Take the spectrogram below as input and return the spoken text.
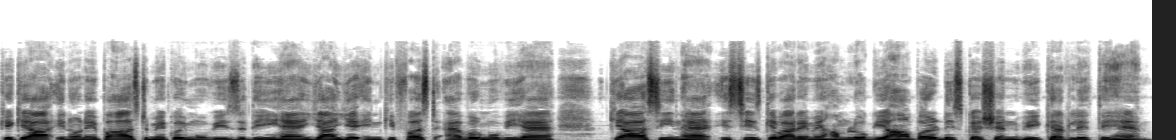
कि क्या इन्होंने पास्ट में कोई मूवीज़ दी हैं, या ये इनकी फ़र्स्ट एवर मूवी है, क्या सीन है, इस चीज़ के बारे में हम लोग यहाँ पर डिस्कशन भी कर लेते हैं।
